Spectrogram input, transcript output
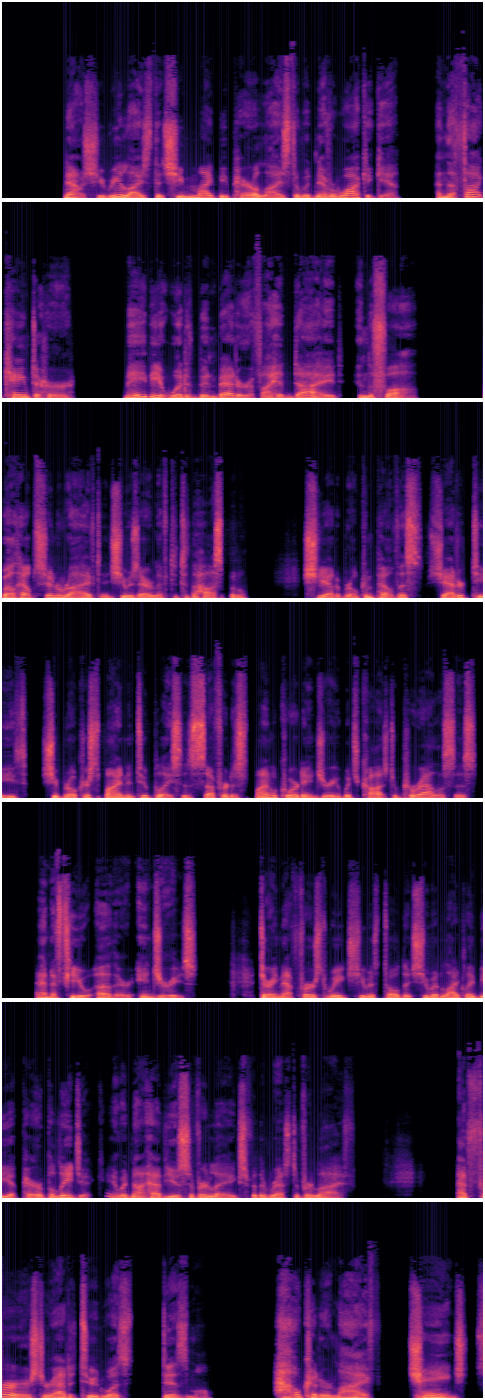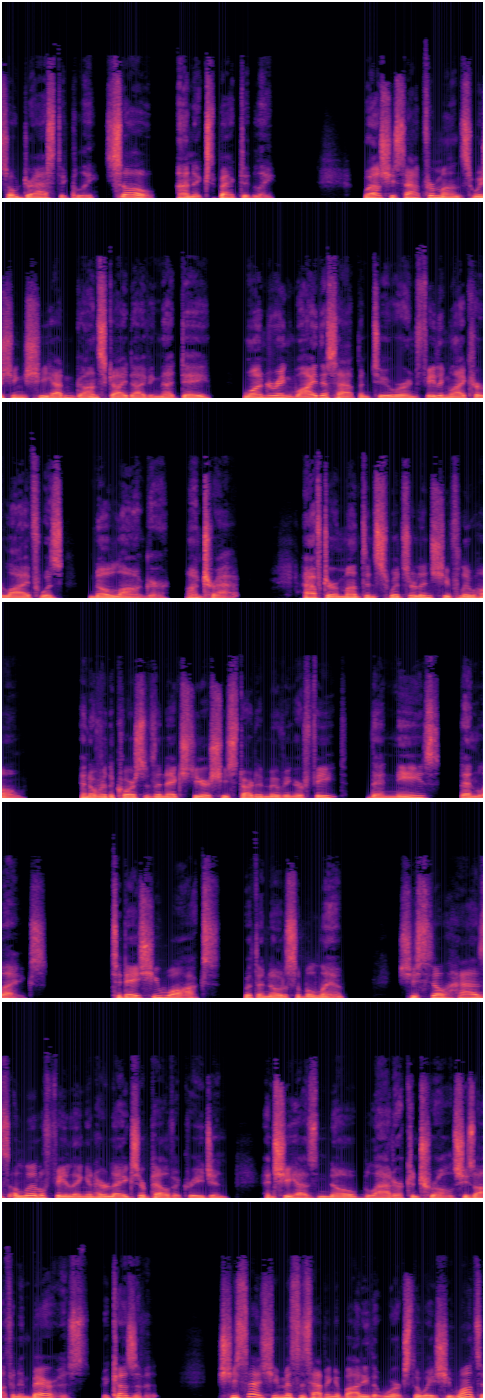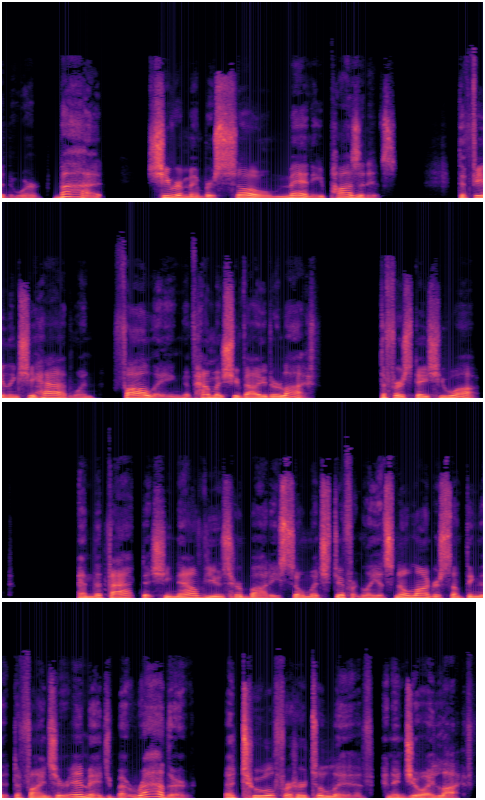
Now she realized that she might be paralyzed and would never walk again. And the thought came to her maybe it would have been better if I had died in the fall. Well, help soon arrived, and she was airlifted to the hospital. She had a broken pelvis, shattered teeth. She broke her spine in two places, suffered a spinal cord injury, which caused her paralysis, and a few other injuries. During that first week, she was told that she would likely be a paraplegic and would not have use of her legs for the rest of her life. At first, her attitude was dismal. How could her life change so drastically, so unexpectedly? Well, she sat for months wishing she hadn't gone skydiving that day, wondering why this happened to her and feeling like her life was no longer on track. After a month in Switzerland, she flew home. And over the course of the next year, she started moving her feet, then knees, then legs. Today, she walks with a noticeable limp. She still has a little feeling in her legs or pelvic region, and she has no bladder control. She's often embarrassed because of it. She says she misses having a body that works the way she wants it to work, but she remembers so many positives. The feeling she had when falling, of how much she valued her life, the first day she walked, and the fact that she now views her body so much differently. It's no longer something that defines her image, but rather a tool for her to live and enjoy life.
